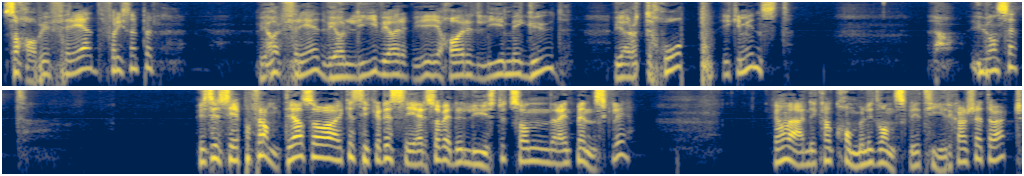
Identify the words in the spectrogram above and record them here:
så har vi fred, f.eks. Vi har fred, vi har liv, vi har, vi har, et liv med Gud. Vi har et håp, ikke minst. Ja, uansett. Hvis vi ser på framtida, så er det ikke sikkert det ser så veldig lyst ut sånn rent menneskelig. Det kan være det kan komme litt vanskelige tider kanskje etter hvert.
